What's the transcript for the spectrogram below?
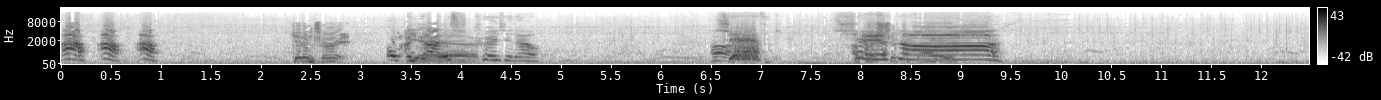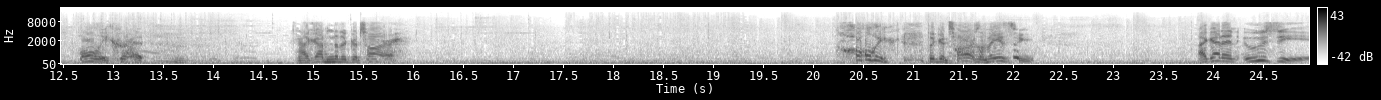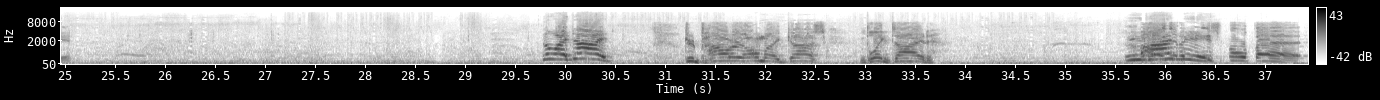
Ah! Ah! Ah! Get him turret. Oh my god, this is crazy now. Oh, Shift! Shift! shift Ah! Holy crap! I got another guitar. Holy, the guitar's amazing. I got an Uzi. No, I died! Dude, power! Oh my gosh! Blake died. Oh, I Revive got a me! baseball bat.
